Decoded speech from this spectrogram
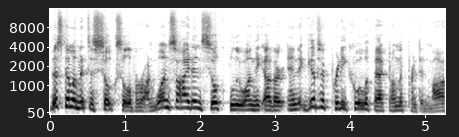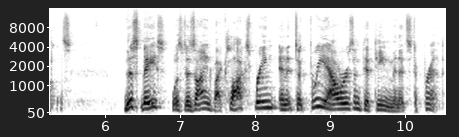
This filament is silk silver on one side and silk blue on the other, and it gives a pretty cool effect on the printed models. This vase was designed by Clockspring, and it took 3 hours and 15 minutes to print.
